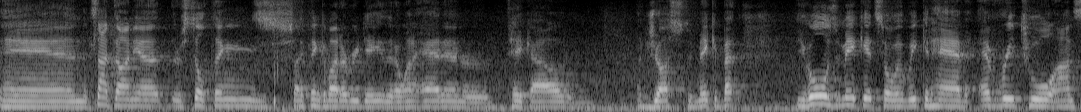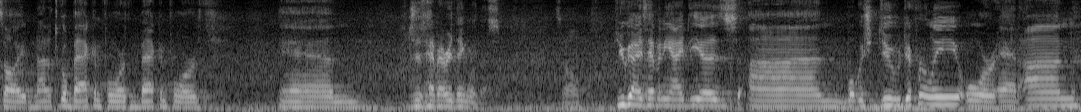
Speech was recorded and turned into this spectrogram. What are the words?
And it's not done yet. There's still things I think about every day that I want to add in or take out and adjust and make it better. The goal is to make it so that we can have every tool on site, and not have to go back and forth and back and forth, and just have everything with us. So if you guys have any ideas on what we should do differently or add on,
